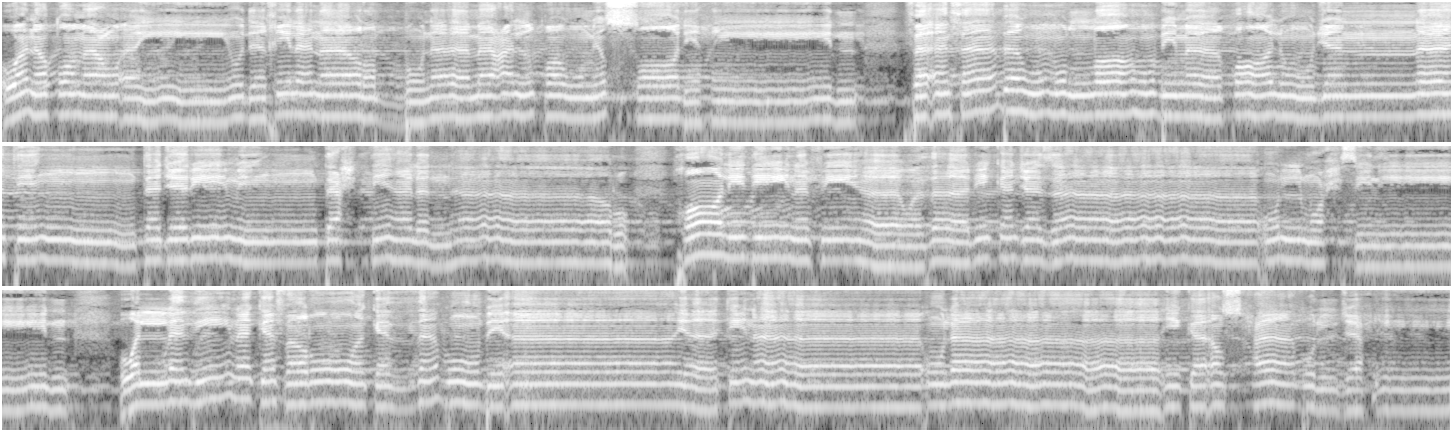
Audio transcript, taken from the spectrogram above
ونطمع أن يدخلنا ربنا مع القوم الصالحين. فأثابهم الله بما قالوا جنات تجري من تحتها الأنهار. خالدين فيها وذلك جزاء المحسنين والذين كفروا وكذبوا بآياتنا أولئك أصحاب الجحيم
